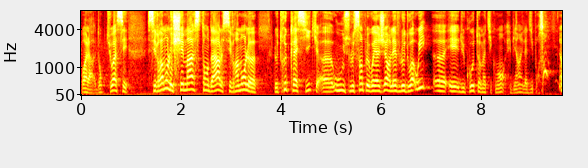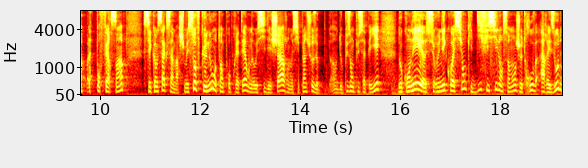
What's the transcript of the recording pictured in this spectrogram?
Voilà, donc tu vois, c'est vraiment le schéma standard, c'est vraiment le, truc classique euh, où le simple voyageur lève le doigt, oui, euh, et du coup, automatiquement, eh bien, il a 10%. voilà, pour faire simple, c'est comme ça que ça marche. Mais sauf que nous, en tant que propriétaire, on a aussi des charges, on a aussi plein de choses de, de, plus en plus à payer. Donc, on est euh, sur une équation qui est difficile en ce moment, je trouve, à résoudre.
